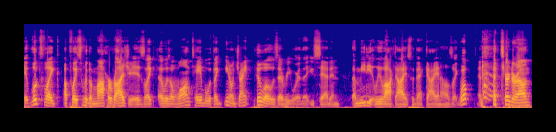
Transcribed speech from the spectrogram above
It looked like a place where the Maharaja is. Like it was a long table with like, you know, giant pillows everywhere that you sat in. Immediately locked eyes with that guy and I was like, well, and I turned around,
